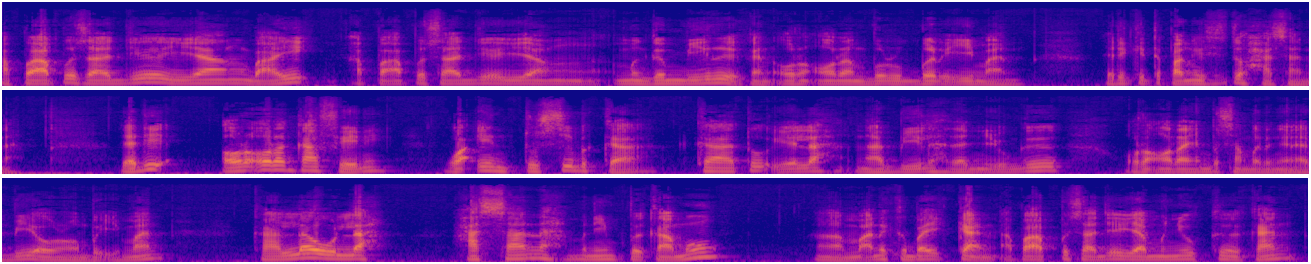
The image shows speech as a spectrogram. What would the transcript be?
apa-apa saja yang baik apa-apa saja yang menggembirakan orang-orang ber- beriman. Jadi kita panggil situ hasanah. Jadi orang-orang kafir ni wa in tusibka ka tu ialah nabi lah dan juga orang-orang yang bersama dengan nabi orang beriman. Kalaulah hasanah menimpa kamu ha, makna kebaikan apa-apa saja yang menyukakan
